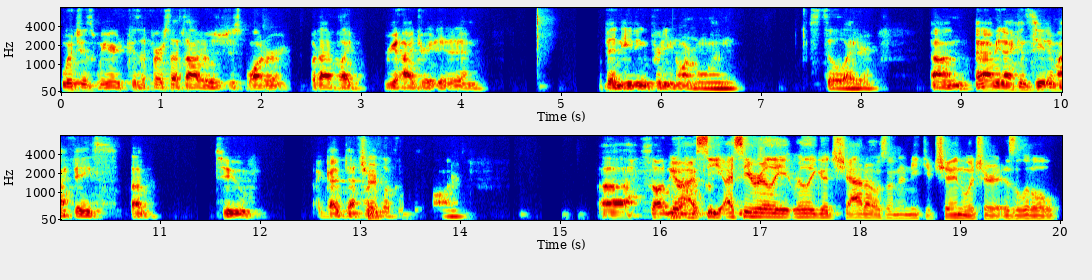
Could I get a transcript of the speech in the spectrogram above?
which is weird because at first I thought it was just water, but I've like rehydrated and been eating pretty normal and still lighter. Um, and I mean, I can see it in my face uh, too. Like I definitely sure. look a little smaller. Uh, so yeah, I see. I see really, really good shadows underneath your chin, which are, is a little.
